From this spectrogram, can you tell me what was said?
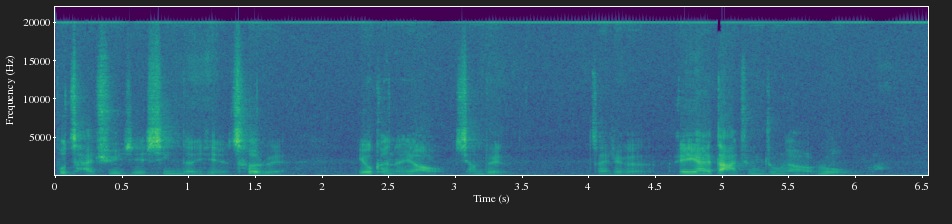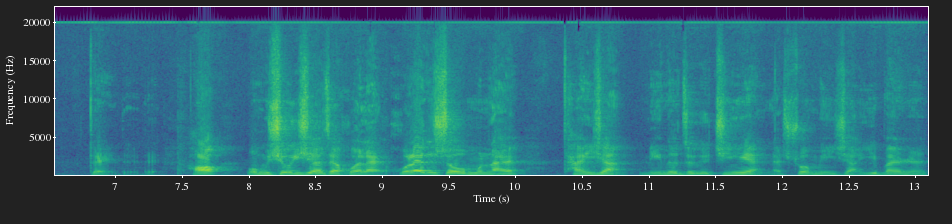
不采取一些新的一些策略，有可能要相对在这个 AI 大军中要落伍了。对对对，好，我们休息一下再回来。回来的时候，我们来谈一下您的这个经验，来说明一下一般人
